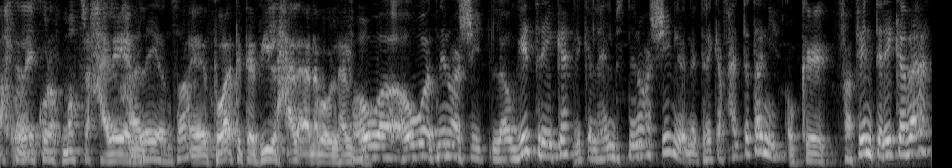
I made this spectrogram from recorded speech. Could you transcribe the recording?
أحسن لاعب كوره في مصر حاليا. حاليا صح؟ آه، في وقت تسجيل الحلقة أنا بقولها لكم. فهو هو 22 لو جه تريكا تريكا اللي هيلبس 22 لأن تريكا في حتة تانية. okay. ففين تريكا بقى؟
